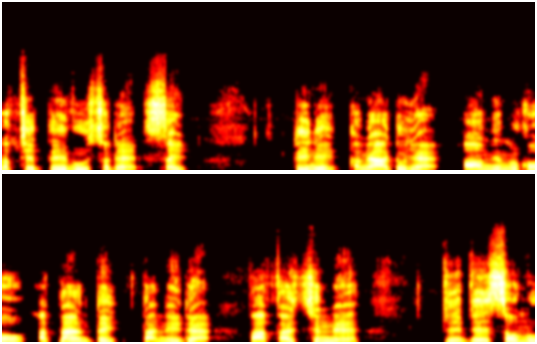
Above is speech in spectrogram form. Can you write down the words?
မဖြစ်သေးဘူးဆိုတဲ့စိတ်ဒီနေ့ခမားတို့ရဲ့အောင်မြင်မှုကိုအတန်တိတ်တတ်နေတဲ့ perfection နဲ့ပြည့်ပြည့်စုံမှု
